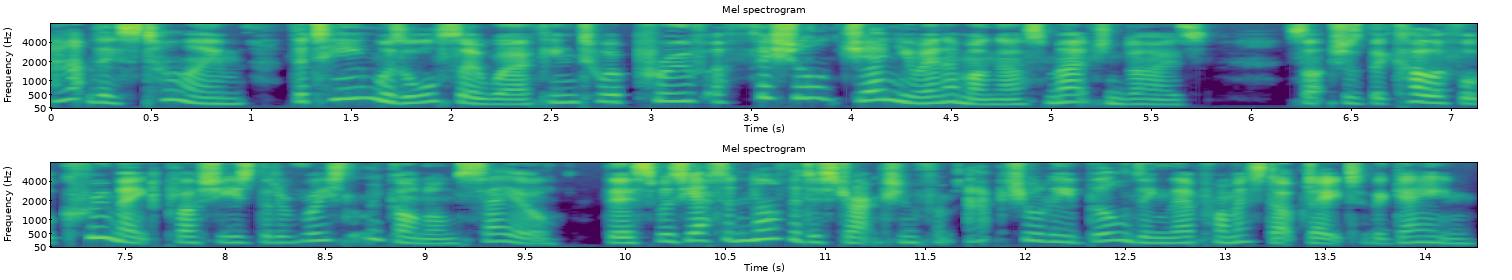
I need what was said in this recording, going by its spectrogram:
At this time, the team was also working to approve official genuine Among Us merchandise, such as the colourful crewmate plushies that have recently gone on sale. This was yet another distraction from actually building their promised update to the game.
